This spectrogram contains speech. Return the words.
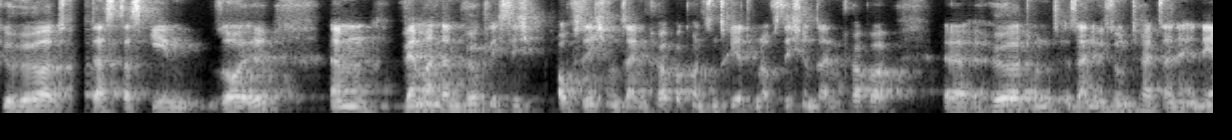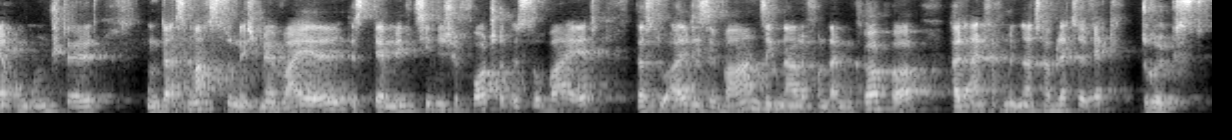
gehört, dass das gehen soll. Ähm, wenn man dann wirklich sich auf sich und seinen Körper konzentriert und auf sich und seinen Körper äh, hört und seine Gesundheit, seine Ernährung umstellt. Und das machst du nicht mehr, weil es, der medizinische Fortschritt ist so weit, dass du all diese Warnsignale von deinem Körper halt einfach mit einer Tablette wegdrückst.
